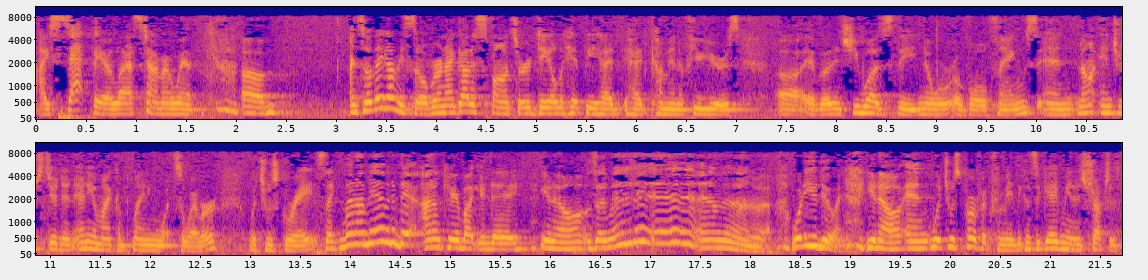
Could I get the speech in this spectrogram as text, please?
I sat there last time I went. Um, and so they got me sober, and I got a sponsor. Dale the hippie had, had come in a few years, uh, and she was the knower of all things, and not interested in any of my complaining whatsoever, which was great. It's like, but I'm having a bit. I don't care about your day, you know. Like, what are you doing, you know? And which was perfect for me because it gave me instructions.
